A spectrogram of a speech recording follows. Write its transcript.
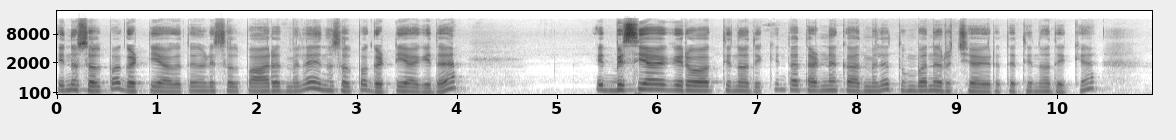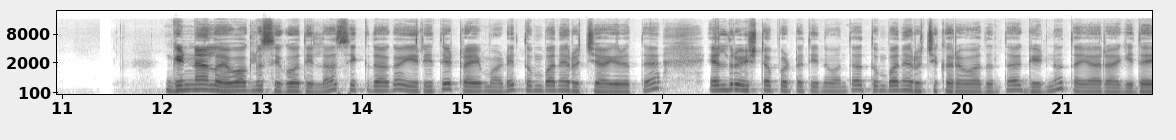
ಇನ್ನೂ ಸ್ವಲ್ಪ ಗಟ್ಟಿಯಾಗುತ್ತೆ. ನೋಡಿ, ಸ್ವಲ್ಪ ಆರಿದ್ಮೇಲೆ ಇನ್ನೂ ಸ್ವಲ್ಪ ಗಟ್ಟಿಯಾಗಿದೆ. ಇದು ಬಿಸಿಯಾಗಿರುವಾಗ ತಿನ್ನೋದಕ್ಕಿಂತ ತಣ್ಣಕ್ಕಾದಮೇಲೆ ತುಂಬಾ ರುಚಿಯಾಗಿರುತ್ತೆ ತಿನ್ನೋದಕ್ಕೆ. ಗಿಣ್ಣಲು ಯಾವಾಗಲೂ ಸಿಗೋದಿಲ್ಲ. ಸಿಕ್ಕಿದಾಗ ಈ ರೀತಿ ಟ್ರೈ ಮಾಡಿ ತುಂಬಾ ರುಚಿಯಾಗಿರುತ್ತೆ. ಎಲ್ಲರೂ ಇಷ್ಟಪಟ್ಟು ತಿನ್ನುವಂಥ ತುಂಬಾ ರುಚಿಕರವಾದಂಥ ಗಿಣ್ಣು ತಯಾರಾಗಿದೆ.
